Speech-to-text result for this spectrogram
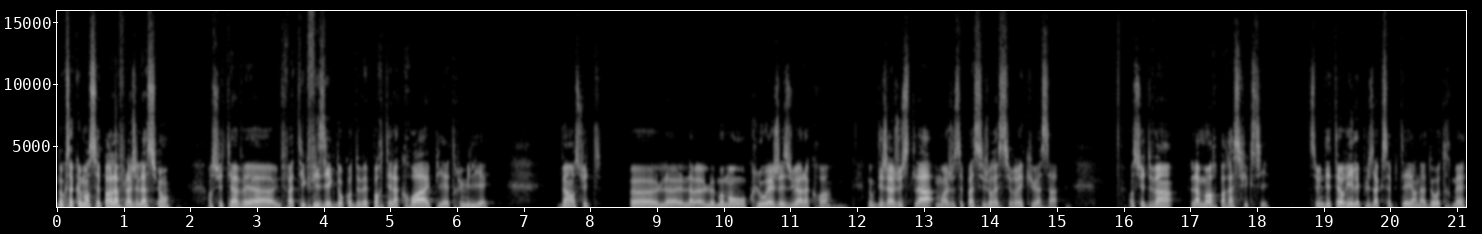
Donc ça commençait par la flagellation, ensuite il y avait euh, une fatigue physique, donc on devait porter la croix et puis être humilié. Vint ensuite euh, le, moment où on clouait Jésus à la croix. Donc déjà juste là, moi je ne sais pas si j'aurais survécu à ça. Ensuite vint la mort par asphyxie. C'est une des théories les plus acceptées, il y en a d'autres, mais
